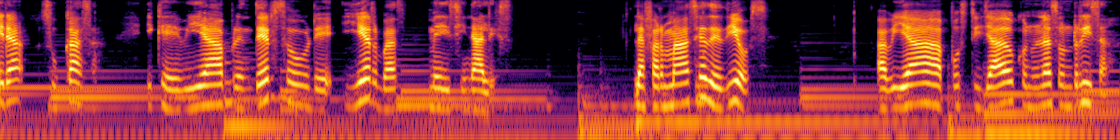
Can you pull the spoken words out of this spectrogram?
era su casa y que debía aprender sobre hierbas medicinales. La farmacia de Dios. Había apostillado con una sonrisa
